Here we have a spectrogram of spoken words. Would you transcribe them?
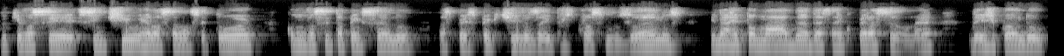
do que você sentiu em relação ao setor, como você está pensando nas perspectivas aí para os próximos anos e na retomada dessa recuperação, né? Desde quando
